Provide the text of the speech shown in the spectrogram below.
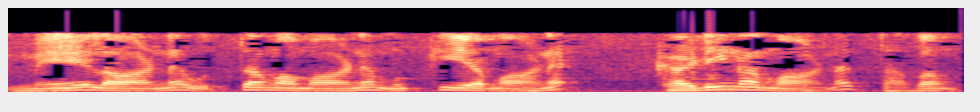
மேலான உத்தமமான முக்கியமான கடினமான தவம்.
